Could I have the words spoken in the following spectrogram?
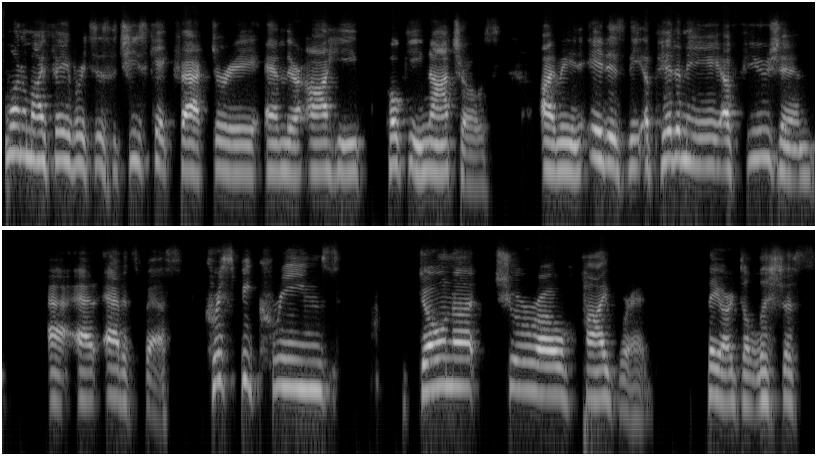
one of my favorites is the Cheesecake Factory and their ahi poke nachos. I mean, it is the epitome of fusion at, at, at its best. Krispy Kreme's donut churro hybrid. They are delicious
